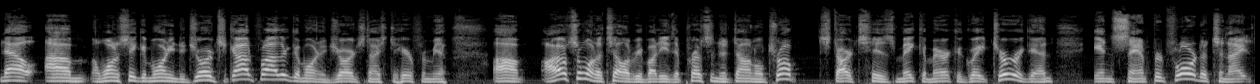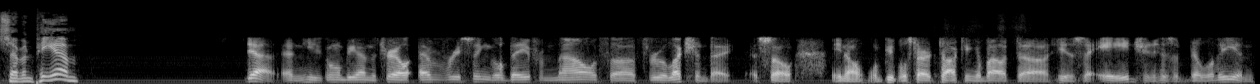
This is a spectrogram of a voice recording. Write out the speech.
Now, um, I want to say good morning to George, the Godfather. Good morning, George. Nice to hear from you. Um, I also want to tell everybody that President Donald Trump starts his Make America Great tour again in Sanford, Florida tonight at 7 p.m. Yeah, and he's going to be on the trail every single day from now uh, through election day. So, you know, when people started talking about uh, his age and his ability, and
